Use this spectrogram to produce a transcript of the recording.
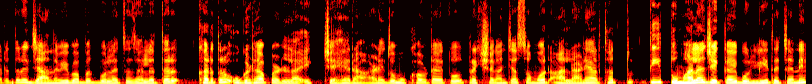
खरं तर जान्हवीबाबत बोलायचं झालं तर खरं तर उघडा पडला एक चेहरा आणि जो मुखवटा आहे तो प्रेक्षकांच्या समोर आला. आणि अर्थात तु- ती तुम्हाला जे काही बोलली त्याच्याने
